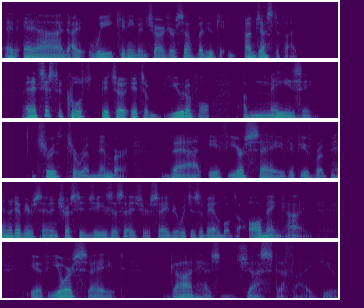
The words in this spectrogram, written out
And and I, we can even charge ourselves, but who can? I'm justified and it's just a cool it's a it's a beautiful amazing truth to remember that if you're saved if you've repented of your sin and trusted jesus as your savior which is available to all mankind if you're saved god has justified you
